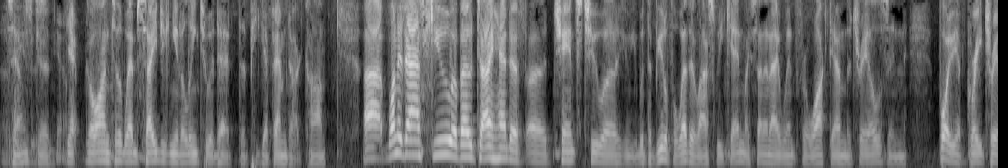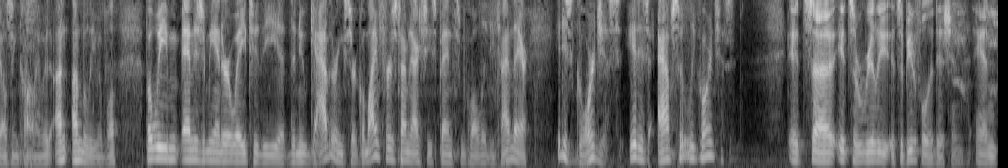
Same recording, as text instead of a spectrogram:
uh, Sounds basis. good. Yeah. Go on to the website. You can get a link to it at the peakfm.com. Uh, wanted to ask you about, I had a, a chance to, uh, with the beautiful weather last weekend, my son and I went for a walk down the trails and boy, we have great trails in Collingwood. Un- unbelievable. But we managed to meander our way to the, uh, the new gathering circle. My first time to actually spend some quality time there. It is gorgeous. It is absolutely gorgeous. It's uh, it's a really it's a beautiful addition, and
